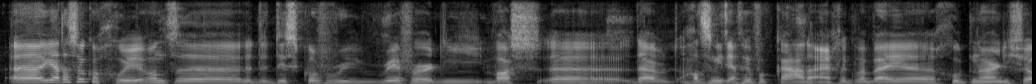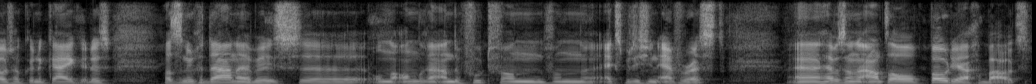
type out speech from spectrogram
Eh, ja, dat is ook een goeie, want de Discovery River, die was, daar hadden ze niet echt heel veel kade eigenlijk, waarbij je goed naar die show zou kunnen kijken. Dus wat ze nu gedaan hebben is, onder andere aan de voet van, van Expedition Everest, hebben ze een aantal podia gebouwd.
